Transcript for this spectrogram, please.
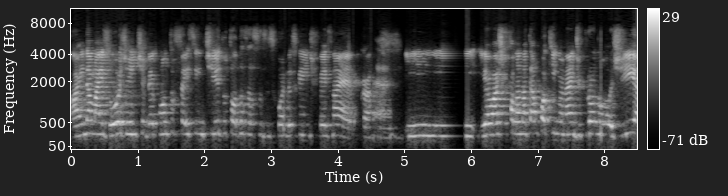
ainda mais hoje, a gente vê quanto fez sentido todas essas escolhas que a gente fez na época. É. E, e, eu acho que, falando até um pouquinho né, de cronologia,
